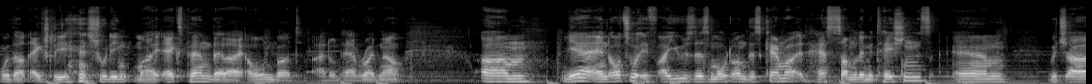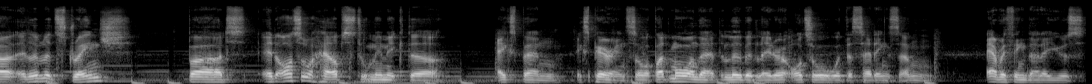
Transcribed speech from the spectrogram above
without actually shooting my X-Pan that I own but I don't have right now um, yeah and also if I use this mode on this camera it has some limitations um, which are a little bit strange but it also helps to mimic the X-Pan experience. So, but more on that a little bit later, also with the settings and everything that I use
